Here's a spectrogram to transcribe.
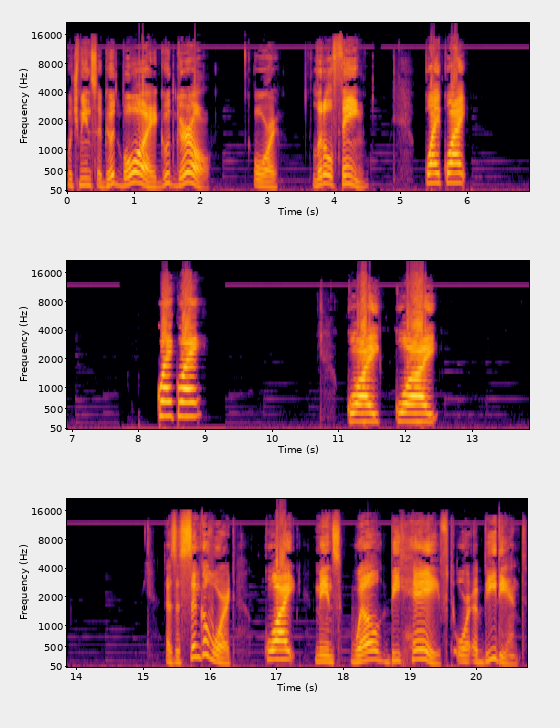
which means a good boy, good girl, or little thing. 乖乖乖乖乖乖 As a single word, 乖 means well behaved or obedient.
